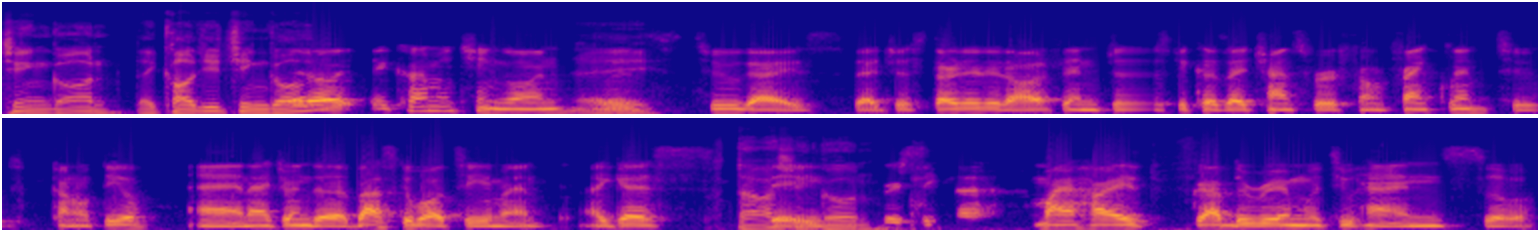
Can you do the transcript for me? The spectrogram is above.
Chingon. they called you chingon. al- they call me Chingon. Hey. It was two guys that just started it off, and just because I transferred from Franklin to Canutillo, and I joined the basketball team, and I guess Estaba they chingón. first seen that my height, grabbed the rim with two hands, so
